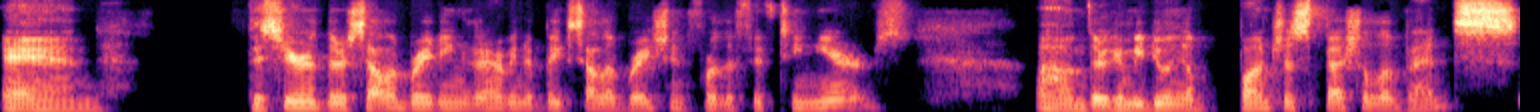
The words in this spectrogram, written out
and this year they're celebrating they're having a big celebration for the 15 years um, they're going to be doing a bunch of special events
